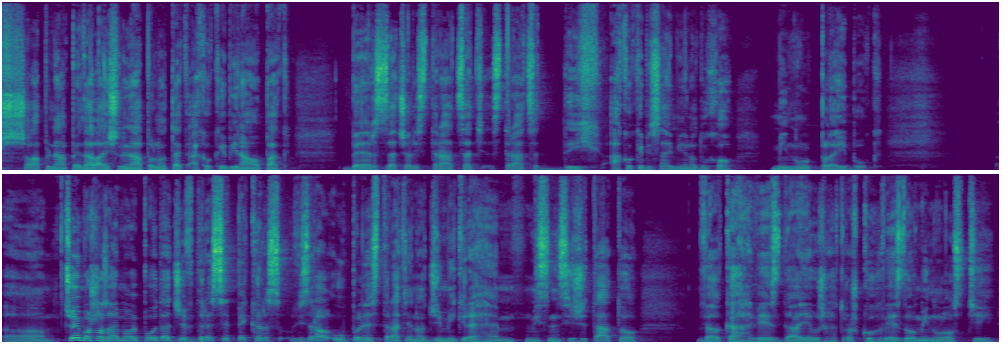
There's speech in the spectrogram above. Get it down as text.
šlapli na pedál a išli naplno, tak ako keby naopak Bears začali strácať, strácať dých, ako keby sa im jednoducho minul playbook. Uh, čo je možno zaujímavé povedať, že v drese Packers vyzeral úplne strateno Jimmy Graham. Myslím si, že táto veľká hviezda, je už trošku hviezdou minulosti.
